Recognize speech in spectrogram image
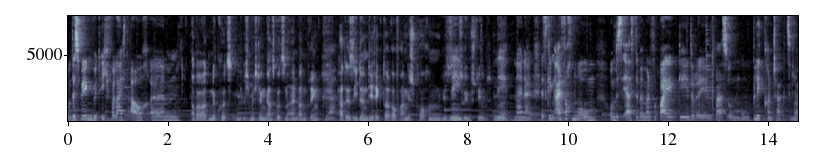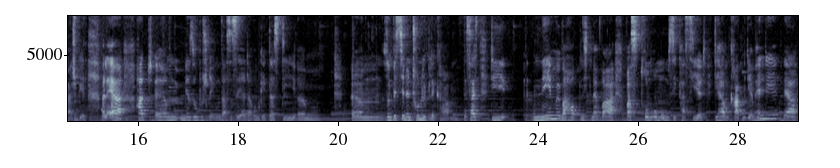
Und deswegen würde ich vielleicht auch. Ähm, Aber nur kurz, ich möchte einen ganz kurzen Einwand bringen. Ja. Hat er Sie denn direkt darauf angesprochen, wie sie nee. zu ihm steht? Nee, nein, nein. Es ging einfach nur um, um das Erste, wenn man vorbeigeht oder irgendwas, um, um Blickkontakt zum okay. Beispiel. Weil er hat ähm, mir so beschrieben, dass es eher darum geht, dass die. Ähm, ähm so ein bisschen einen Tunnelblick haben. Das heißt, die nehmen überhaupt nicht mehr wahr, was drumherum um sie passiert. Die haben gerade mit ihrem Handy, ja,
